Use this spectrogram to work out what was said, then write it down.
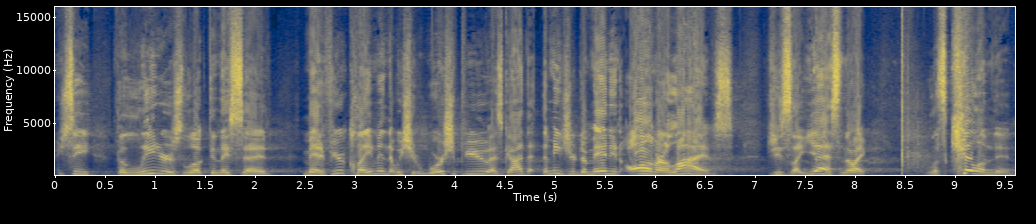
You see, the leaders looked and they said, Man, if you're claiming that we should worship you as God, that, that means you're demanding all of our lives. Jesus is like, Yes. And they're like, Let's kill him then.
